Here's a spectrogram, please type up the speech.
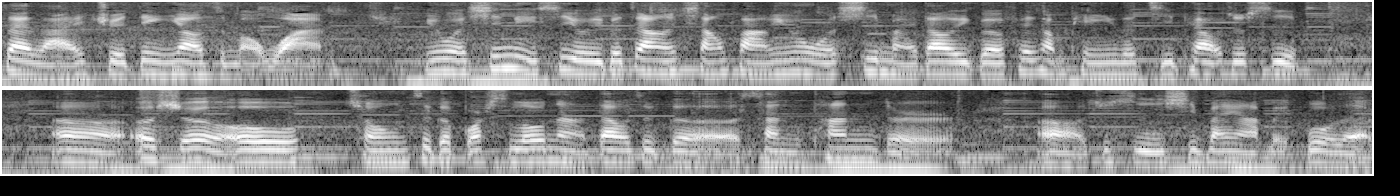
再来决定要怎么玩。因为我心里是有一个这样的想法，因为我是买到一个非常便宜的机票，就是呃二十二欧，从这个 Barcelona 到这个 Santander，呃就是西班牙北部的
